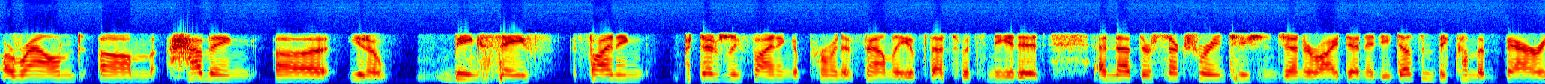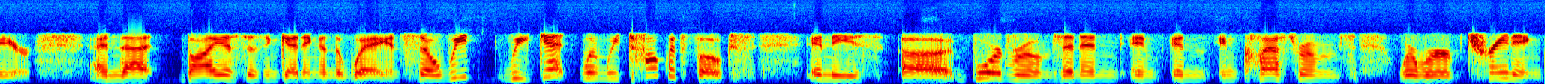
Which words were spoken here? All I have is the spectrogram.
around um, having uh, you know being safe, finding potentially finding a permanent family if that's what's needed, and that their sexual orientation, gender identity doesn't become a barrier, and that bias isn't getting in the way. And so we we get when we talk with folks in these uh, boardrooms and in, in in in classrooms where we're training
